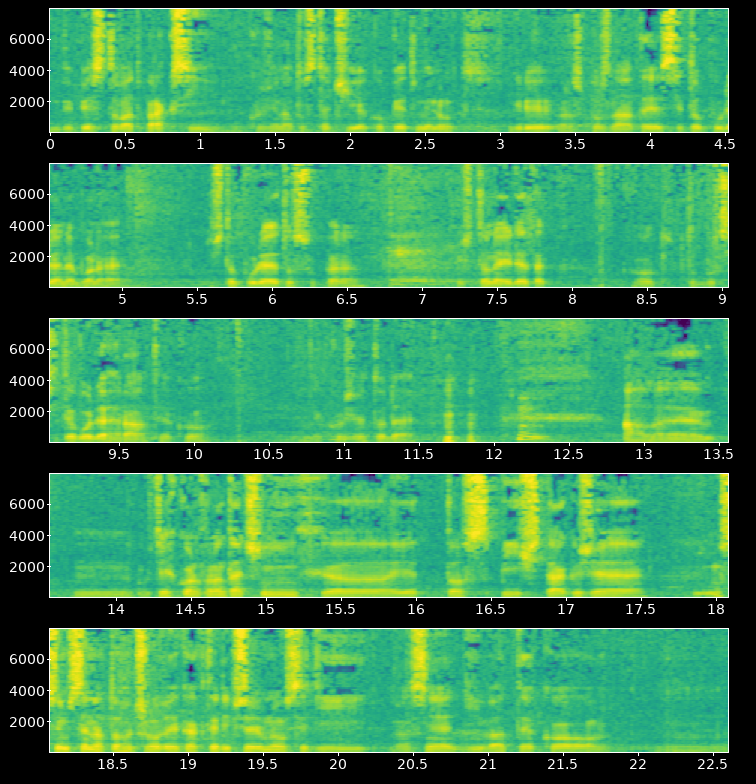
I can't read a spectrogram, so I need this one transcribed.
vypěstovat praxí, jakože na to stačí jako pět minut, kdy rozpoznáte, jestli to půjde nebo ne. Když to půjde, je to super. Když to nejde, tak ho to, to musíte odehrát, jako, jako že to jde. hmm ale mm, u těch konfrontačních eh, je to spíš tak, že musím se na toho člověka, který přede mnou sedí, vlastně dívat jako, mm,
